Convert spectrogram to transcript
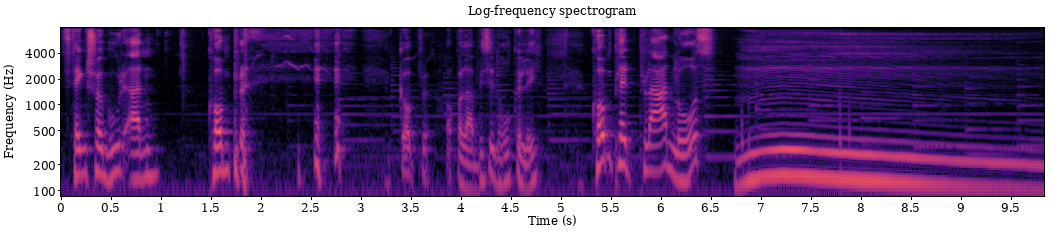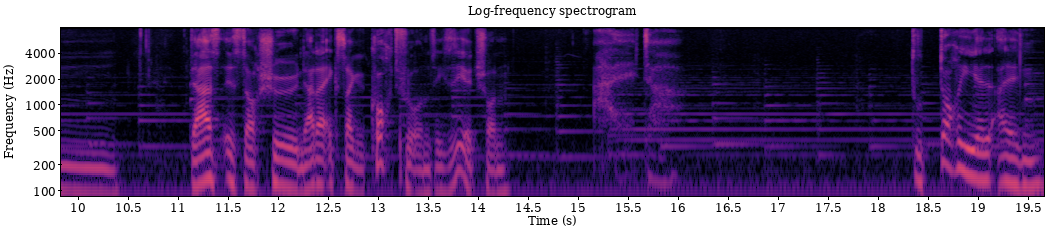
Es fängt schon gut an. Komplett. Hoppala, ein bisschen ruckelig. Komplett planlos. Mmh. Das ist doch schön. Da hat er extra gekocht für uns. Ich sehe jetzt schon. Alter. Tutorial, Alten.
